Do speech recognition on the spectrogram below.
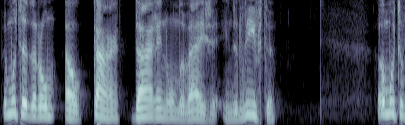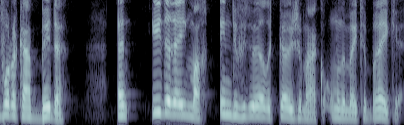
We moeten daarom elkaar daarin onderwijzen, in de liefde. We moeten voor elkaar bidden. En iedereen mag individueel de keuze maken om ermee te breken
